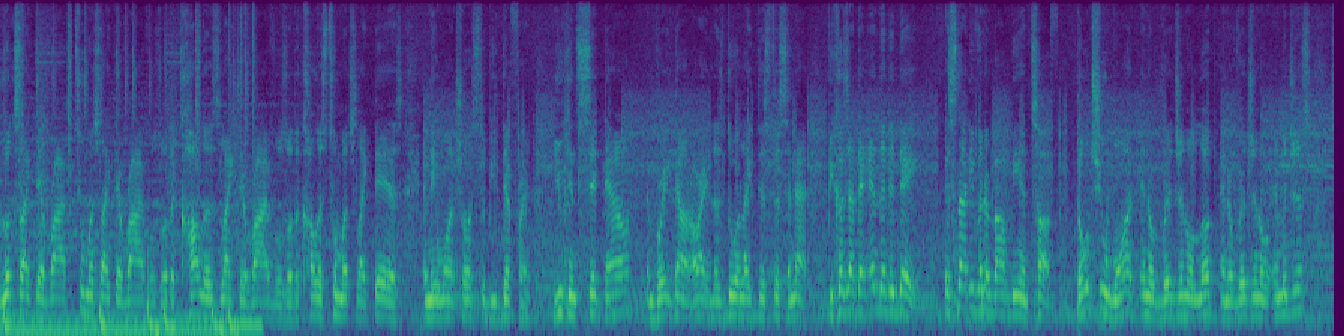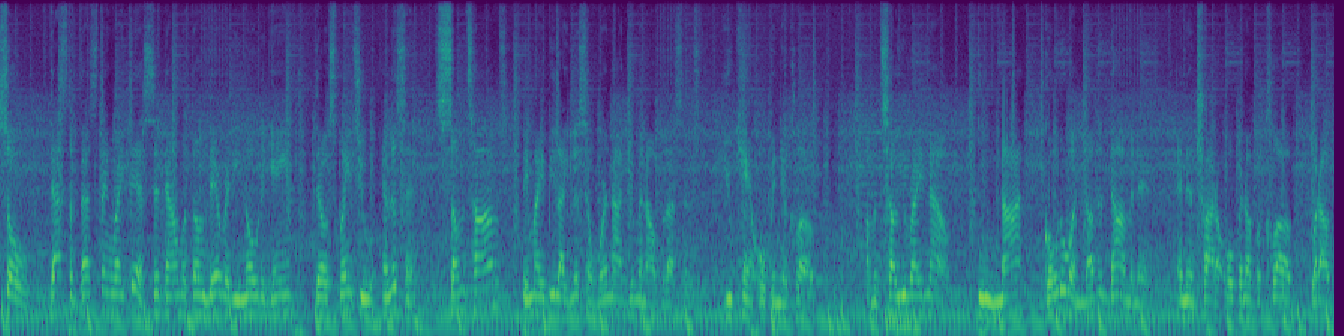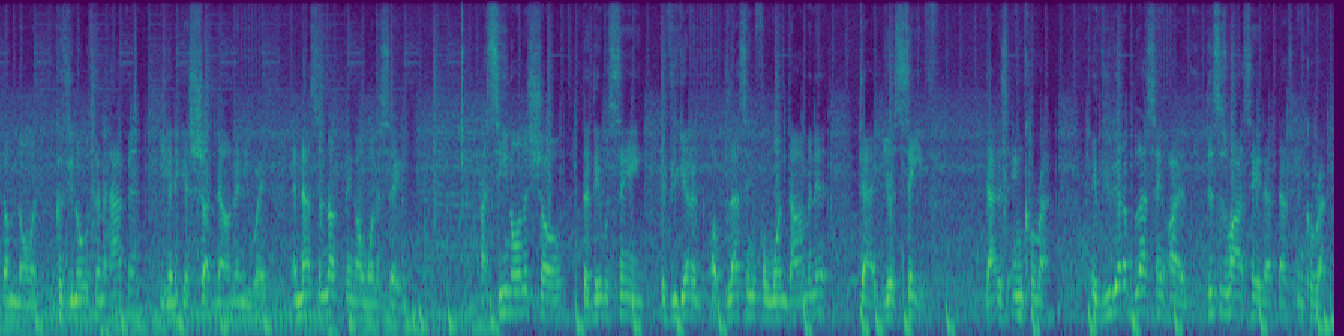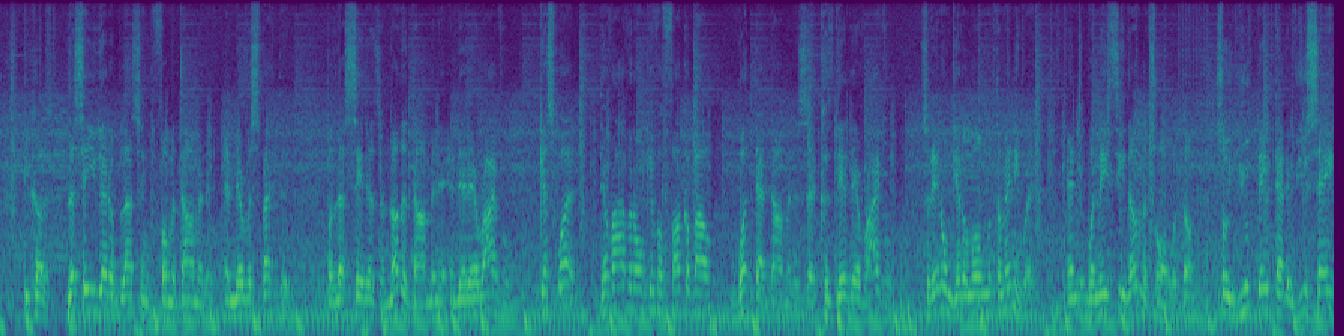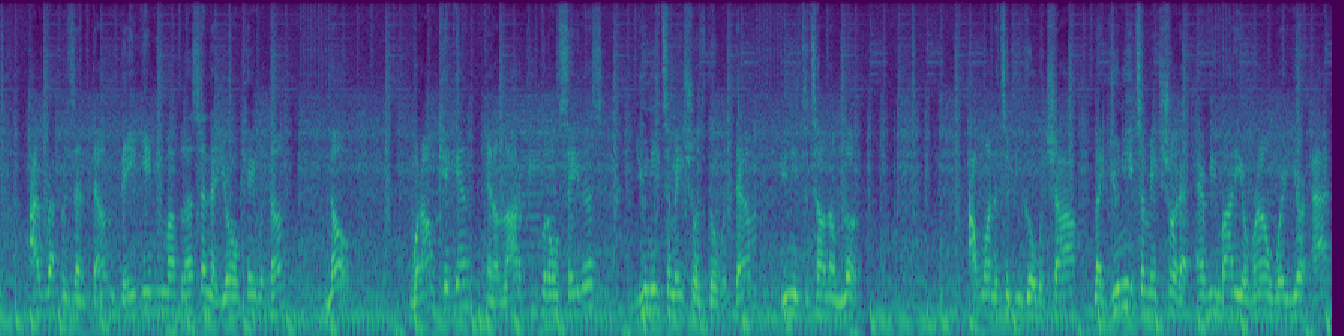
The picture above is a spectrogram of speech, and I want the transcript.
looks like they're too much like their rivals or the colors like their rivals or the colors too much like theirs and they want yours to be different. You can sit down and break down. All right let's do it like this this and that. Because at the end of the day it's not even about being tough. Don't you want an original look and original images? So that's the best thing right there. Sit down with them. They already know the game. They'll explain to you. And listen sometimes they might be like listen we're not giving out blessings. You can't open your club I'm gonna tell you right now, do not go to another dominant and then try to open up a club without them knowing because you know what's gonna happen? You're gonna get shut down anyway. And that's another thing I wanna say. I seen on the show that they were saying if you get a, a blessing from one dominant that you're safe. That is incorrect. If you get a blessing, all right, this is why I say that that's incorrect. Because let's say you get a blessing from a dominant and they're respected. But let's say there's another dominant and they're their rival. Guess what? Their rival don't give a fuck about what that dominant said because they're their rival. So they don't get along with them anyway. And when they see them, it's on with them. So you think that if you say, I represent them, they gave me my blessing, that you're okay with them? No. What I'm kicking, and a lot of people don't say this, you need to make sure it's good with them. You need to tell them, look, I want it to be good with y'all. Like you need to make sure that everybody around where you're at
